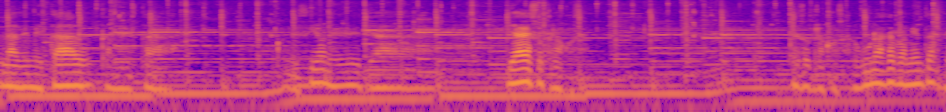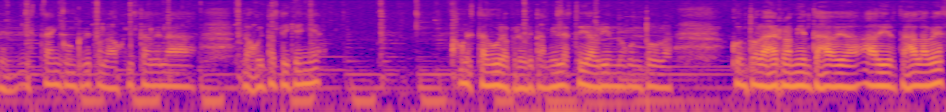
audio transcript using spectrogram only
La de metal también está en condiciones, ya, ya es otra cosa. Es otra cosa. Algunas herramientas, esta en concreto, la hojita de la, la hojita pequeña, aún está dura, pero que también la estoy abriendo con, con todas las herramientas abiertas a la vez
